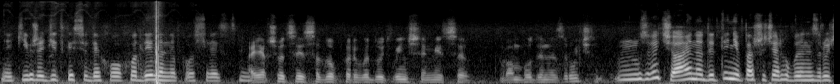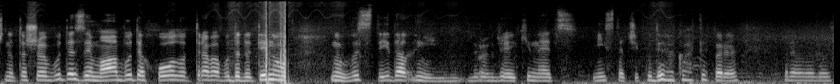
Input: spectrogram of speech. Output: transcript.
які вже дітки сюди ходили непосередньо. А якщо цей садок переведуть в інше місце, вам буде незручно? Ну, звичайно, дитині в першу чергу буде незручно, тому що буде зима, буде холод, треба буде дитину ну, вести да, ну, кінець міста чи куди кажете, переведуть.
